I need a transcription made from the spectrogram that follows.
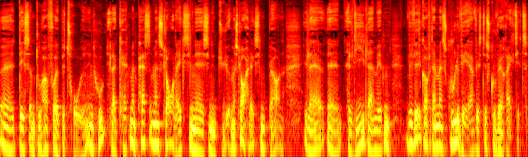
øh, det, som du har fået betroet. En hund eller en kat, man passer, man slår da ikke sine, sine dyr, man slår heller ikke sine børn, eller øh, er ligeglad med dem. Vi ved godt, hvordan man skulle være, hvis det skulle være rigtigt.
